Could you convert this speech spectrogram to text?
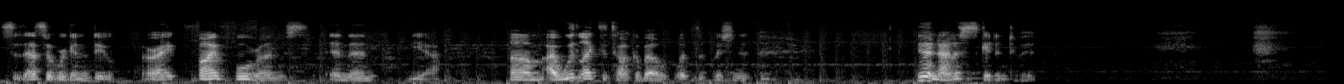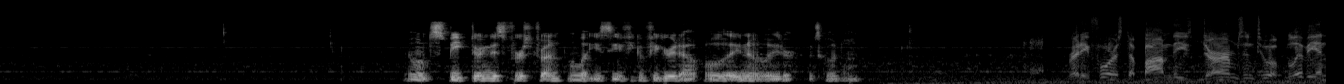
so that's what we're gonna do. Alright, five full runs and then, yeah. Um, I would like to talk about what the mission is. Yeah, now let's just get into it. I won't speak during this first run. I'll let you see if you can figure it out. I'll let you know later what's going on. Ready for us to bomb these derms into oblivion?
